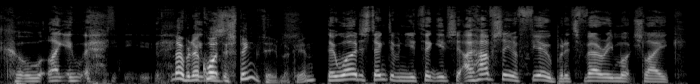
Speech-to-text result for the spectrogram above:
cool. Like it, No, but they're quite was- distinctive looking. They were distinctive, and you'd think you'd see. I have seen a few, but it's very much like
